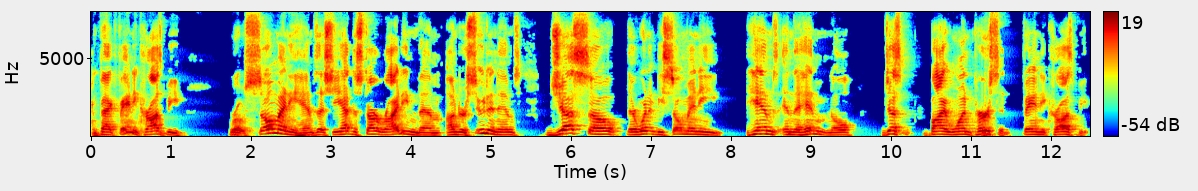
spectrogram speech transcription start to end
In fact, Fanny Crosby wrote so many hymns that she had to start writing them under pseudonyms just so there wouldn't be so many hymns in the hymnal just by one person, Fanny Crosby.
